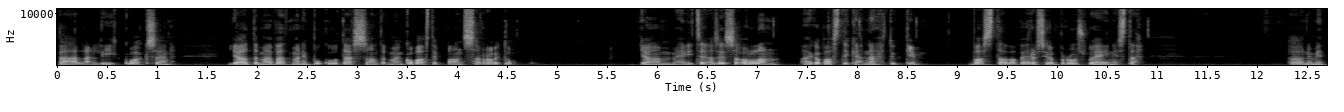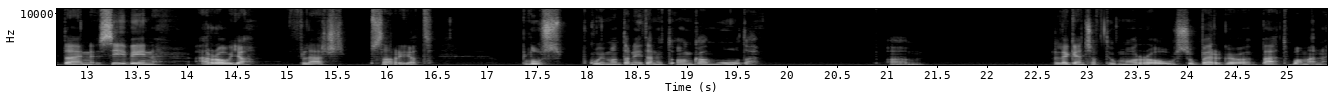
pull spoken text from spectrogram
päällään liikkuakseen. Ja tämä Batmanin puku tässä on tämän kovasti panssaroitu ja me itse asiassa ollaan aika vastikään nähtykin vastaava versio Bruce Wayneista. Nimittäin Siivin Arrow ja Flash-sarjat plus kuinka monta niitä nyt onkaan muuta. Um, Legends of Tomorrow, Supergirl, Batwoman.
